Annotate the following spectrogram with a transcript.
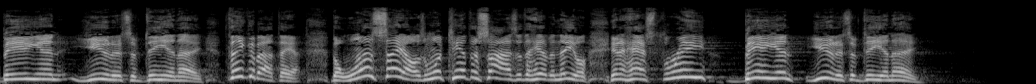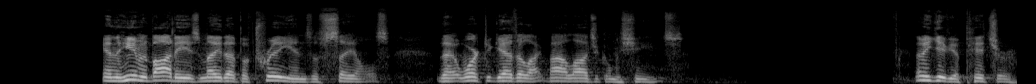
billion units of DNA. Think about that. The one cell is one tenth the size of the head of a needle, and it has three billion units of DNA. And the human body is made up of trillions of cells that work together like biological machines. Let me give you a picture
